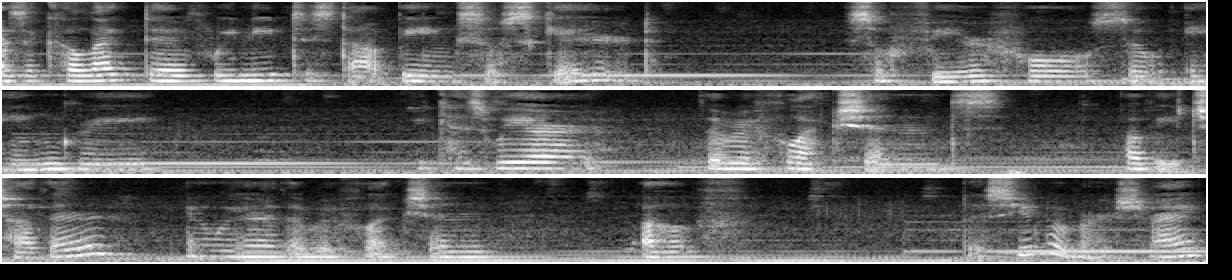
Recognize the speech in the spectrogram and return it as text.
As a collective, we need to stop being so scared, so fearful, so angry, because we are the reflections of each other and we are the reflection of this universe, right?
